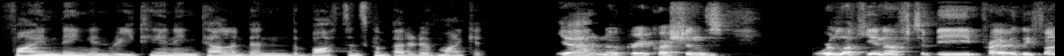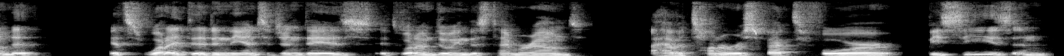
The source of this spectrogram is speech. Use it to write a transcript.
finding and retaining talent in the Boston's competitive market? Yeah, no, great questions. We're lucky enough to be privately funded. It's what I did in the Entagen days. It's what I'm doing this time around. I have a ton of respect for VCs and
